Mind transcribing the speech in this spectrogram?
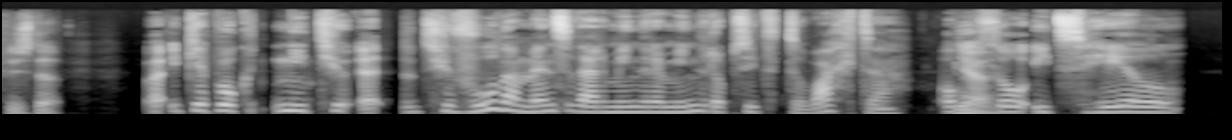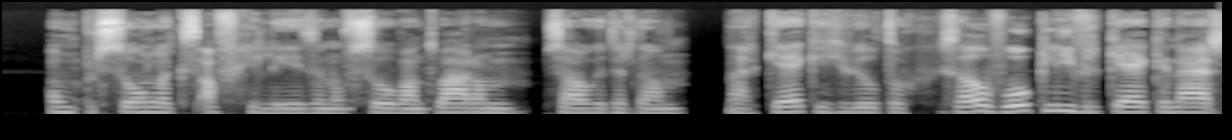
Dus dat, Ik heb ook niet ge- eh, het gevoel dat mensen daar minder en minder op zitten te wachten. Op Ja. zoiets heel onpersoonlijks afgelezen of zo. Want waarom zou je er dan naar kijken? Je wilt toch zelf ook liever kijken naar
